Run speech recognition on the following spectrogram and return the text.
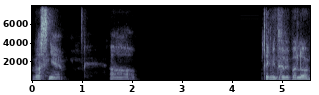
vlastně uh, teď mi to vypadlo,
